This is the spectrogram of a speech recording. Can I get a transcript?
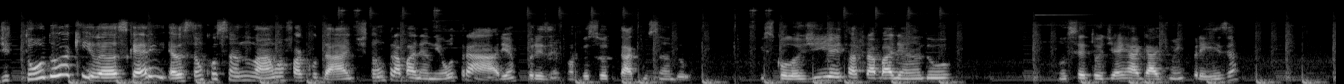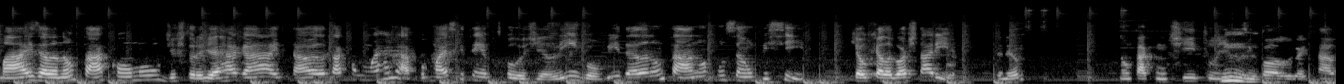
de tudo aquilo. Elas querem, elas estão cursando lá uma faculdade, estão trabalhando em outra área, por exemplo, uma pessoa que está cursando psicologia e está trabalhando no setor de RH de uma empresa, mas ela não tá como gestora de RH e tal, ela tá como um RH. Por mais que tenha psicologia ali envolvida, ela não tá numa função PC, que é o que ela gostaria, entendeu? Não tá com título de hum. psicóloga e tal,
